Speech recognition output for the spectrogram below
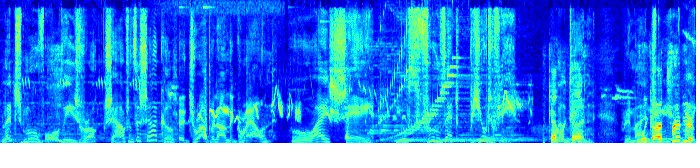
So, let's move all these rocks out of the circle. Uh, drop it on the ground. Oh, I say, you threw that beautifully. Okay, well we're done. Reminds got me of tribute.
